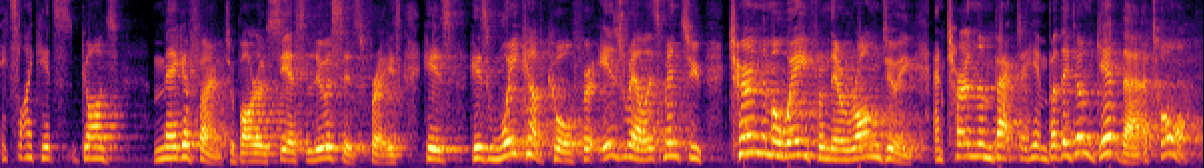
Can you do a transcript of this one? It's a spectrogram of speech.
It's like it's God's megaphone, to borrow C.S. Lewis's phrase, his, his wake up call for Israel. It's meant to turn them away from their wrongdoing and turn them back to Him. But they don't get that at all.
